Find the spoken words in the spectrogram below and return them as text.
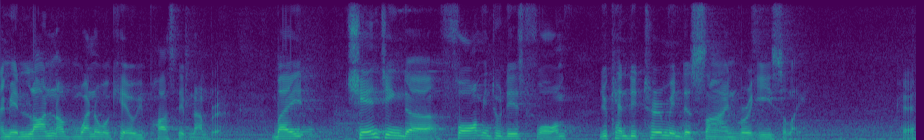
I mean, ln of 1 over k will be positive number. By changing the form into this form, you can determine the sign very easily. Okay?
